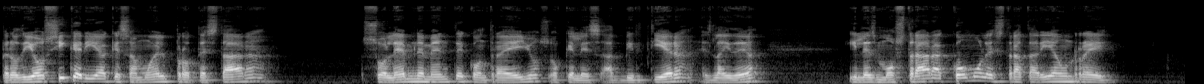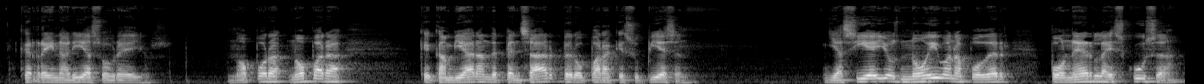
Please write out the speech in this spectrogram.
pero Dios sí quería que Samuel protestara solemnemente contra ellos o que les advirtiera, es la idea, y les mostrara cómo les trataría un rey que reinaría sobre ellos. No, no para que cambiaran de pensar, pero para que supiesen. Y así ellos no iban a poder poner la excusa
